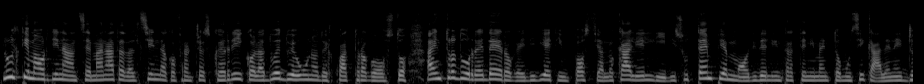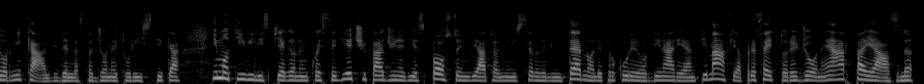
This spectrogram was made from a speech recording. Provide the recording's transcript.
l'ultima ordinanza emanata dal sindaco Francesco Enrico, la 221 del 4 agosto, a introdurre deroghe ai divieti imposti a locali e lidi su tempi e modi dell'intrattenimento musicale nei giorni caldi della stagione turistica. I motivi li spiegano in queste dieci pagine di esposto inviato al Ministero dell'Interno, alle procure ordinarie antimafia, prefetto, regione, ARPA e ASL.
